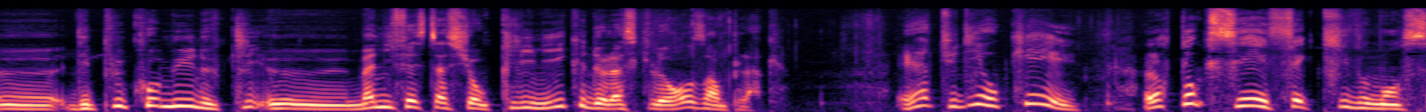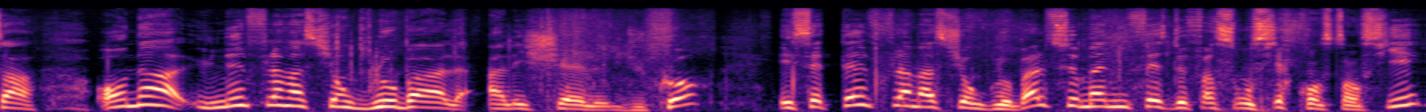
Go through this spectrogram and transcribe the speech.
euh, des plus communes euh, manifestations cliniques de la sclérose en plaques. Et là, tu dis, ok, alors donc c'est effectivement ça. On a une inflammation globale à l'échelle du corps, et cette inflammation globale se manifeste de façon circonstanciée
